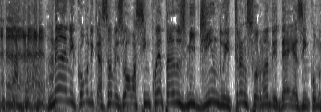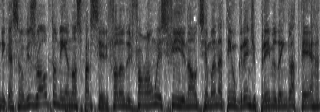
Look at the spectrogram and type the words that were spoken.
Nani Comunicação Visual há 50 anos medindo e transformando ideias em comunicação visual, também é nosso parceiro. E falando de Fórmula 1, esse final de semana tem o Grande Prêmio da Inglaterra,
